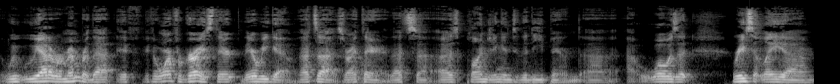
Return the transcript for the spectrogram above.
we we got to remember that if, if it weren't for grace, there there we go. That's us right there. That's uh, us plunging into the deep end. Uh, what was it recently? Uh,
